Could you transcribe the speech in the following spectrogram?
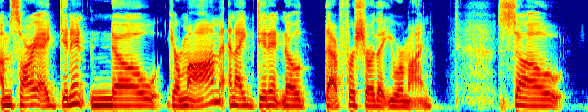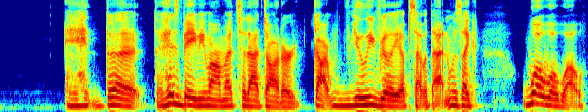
I'm sorry, I didn't know your mom and I didn't know that for sure that you were mine. So eh, the his baby mama to that daughter got really really upset with that and was like whoa whoa whoa.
